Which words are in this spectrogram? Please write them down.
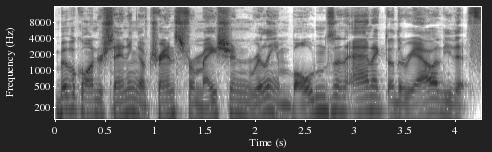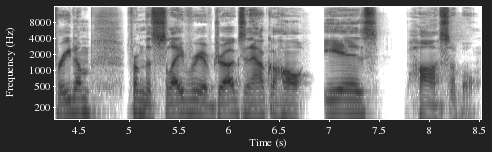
A biblical understanding of transformation really emboldens an addict of the reality that freedom from the slavery of drugs and alcohol is possible.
